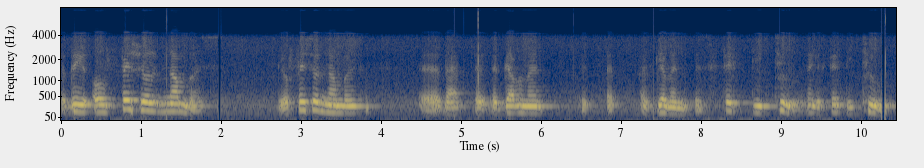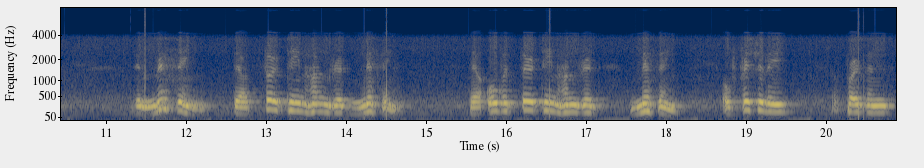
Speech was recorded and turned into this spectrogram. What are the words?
The official numbers, the official numbers uh, that the, the government has given is 52. I think it's 52. The missing, there are 1,300 missing. There are over 1,300 missing. Officially, persons,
